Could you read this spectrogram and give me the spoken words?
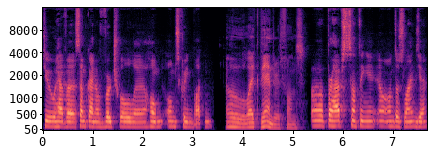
to have a, some kind of virtual uh, home home screen button. Oh, like the Android phones. Uh, perhaps something on those lines, yeah.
